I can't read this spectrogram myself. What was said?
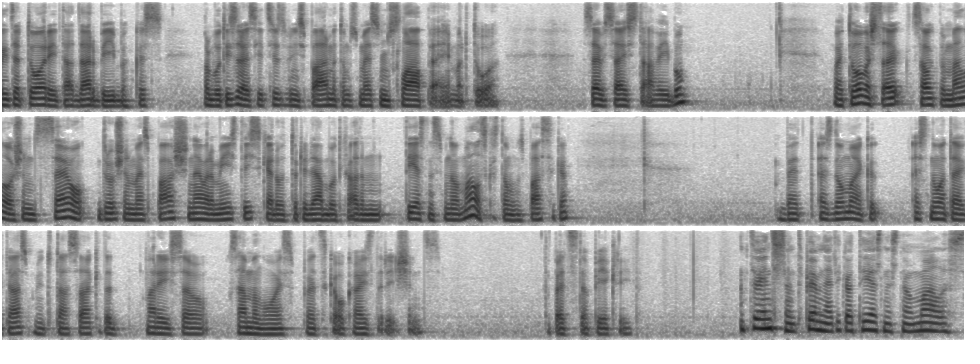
līdz ar to arī tā darbība, kas varbūt izraisīts izziņas pārmetums, mēs viņu slāpējam ar to sevis aizstāvību. Vai to var saukt par melošanu sev? Droši vien mēs paši nevaram īsti izskaidrot. Tur ir jābūt kādam tiesnesim no malas, kas to mums pasaka. Bet es domāju, ka es noteikti esmu, ja tu tā saki, tad arī sev samelojis pēc kaut kā izdarīšanas. Tāpēc es tev piekrītu. Tu interesanti pieminēji tikko tiesnesi no malas.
